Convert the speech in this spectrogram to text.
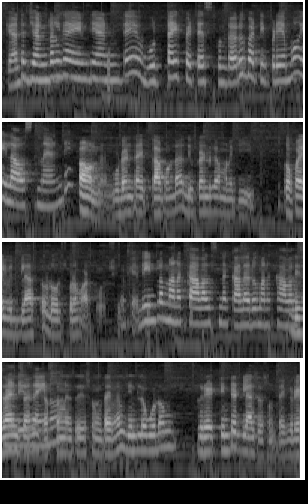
ఓకే అంటే జనరల్గా ఏంటి అంటే వుడ్ టైప్ పెట్టేసుకుంటారు బట్ ఇప్పుడేమో ఇలా వస్తున్నాయండి? అవును వుడెన్ టైప్ కాకుండా డిఫరెంట్గా మనకి ప్రొఫైల్ విత్ గ్లాస్తో డోర్స్ కూడా వాడుకోవచ్చు. ఓకే. దీంట్లో మనకు కావాల్సిన కలర్ మనకు కావాల్సిన డిజైన్స్ డిజైన్ కస్టమైజేషన్ ఉంటాయి మేము దీంట్లో కూడా గ్రే టింటెడ్ గ్లాసెస్ ఉంటాయి. గ్రే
